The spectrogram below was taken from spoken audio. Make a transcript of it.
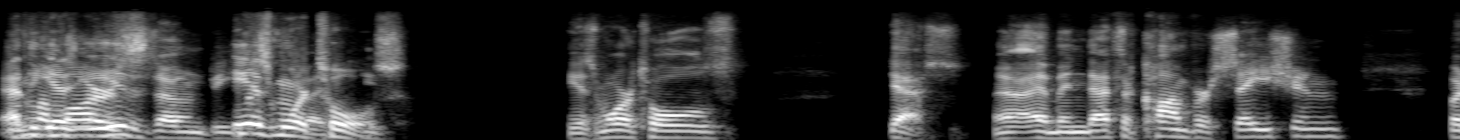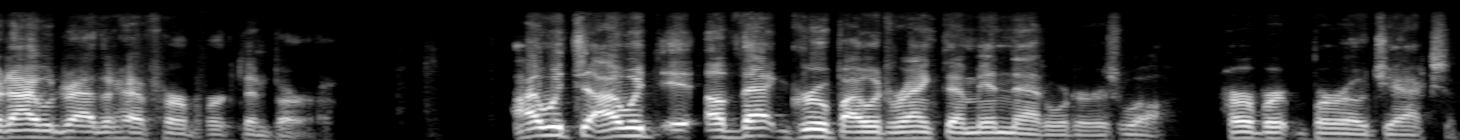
I And think he has- he his own beast. He has more tools. He has more tools. Yes. I mean, that's a conversation, but I would rather have Herbert than Burrow. I would I would of that group, I would rank them in that order as well. Herbert, Burrow, Jackson.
